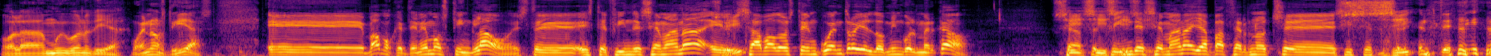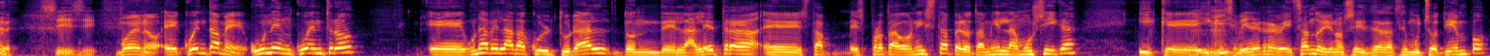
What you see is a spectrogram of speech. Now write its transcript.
Hola, muy buenos días. Buenos días. Eh, vamos, que tenemos tinglao este, este fin de semana, el sábado este encuentro y el domingo el mercado. Sí, sí, fin de semana ya para hacer noche, si se sí. sí, sí. Bueno, eh, cuéntame, un encuentro, eh, una velada cultural donde la letra está, es protagonista, pero también la música, y que, y que se viene realizando, yo no sé desde hace mucho tiempo,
